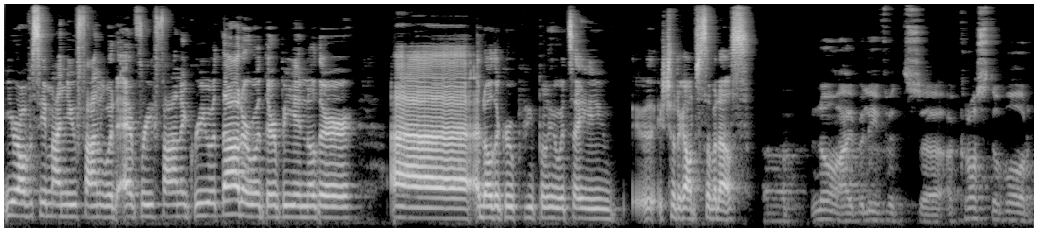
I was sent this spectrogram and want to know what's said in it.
you're obviously a Man U fan. Would every fan agree with that, or would there be another uh, another group of people who would say he uh, should have gone to someone else? Uh, no, I believe it's uh, across the board.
